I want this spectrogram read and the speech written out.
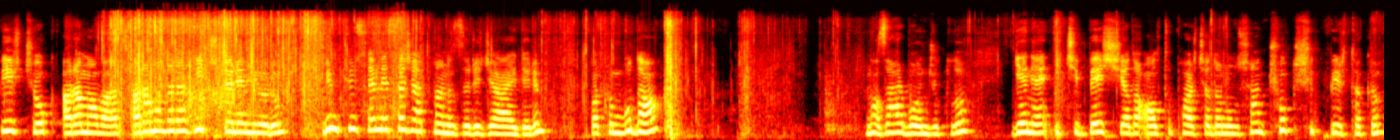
Birçok arama var. Aramalara hiç dönemiyorum. Mümkünse mesaj atmanızı rica ederim. Bakın bu da nazar boncuklu. Gene içi 5 ya da 6 parçadan oluşan çok şık bir takım.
